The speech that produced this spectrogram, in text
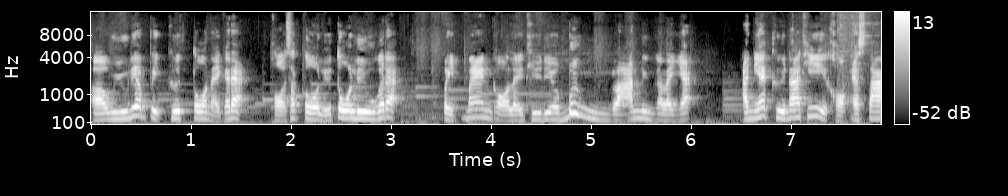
เอ่อวิลเลียมปิดคือตัวไหนก็ได้ ขอสักตัวหรือตัวริวก็ได้ ปิดแม่งก่อนเลยทีเดียวบึ้งล้านหนึ่งอะไรเงี้ย อันนี้คือหน้าที่ของแอสตา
